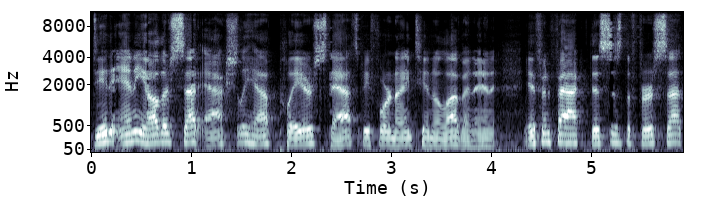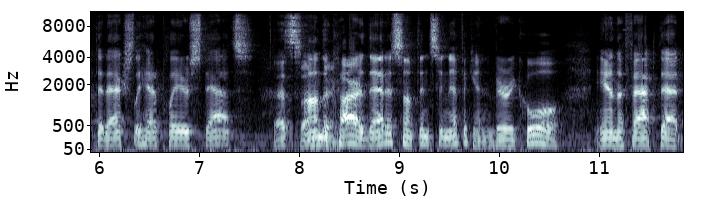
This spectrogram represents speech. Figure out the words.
did any other set actually have player stats before 1911? And if in fact this is the first set that actually had player stats That's on the card, that is something significant, very cool. And the fact that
